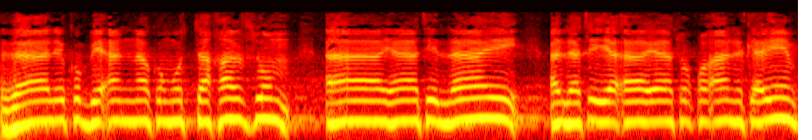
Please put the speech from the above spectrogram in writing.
ذلك بأنكم اتخذتم آيات الله التي هي آيات القرآن الكريم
